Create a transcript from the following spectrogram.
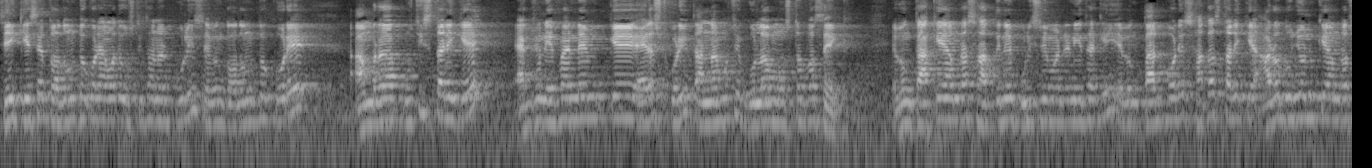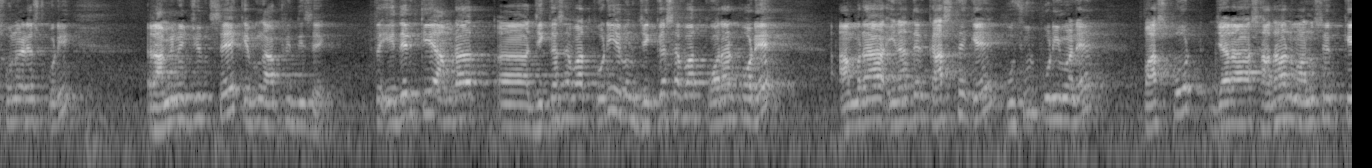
সেই কেসে তদন্ত করে আমাদের উস্তি থানার পুলিশ এবং তদন্ত করে আমরা পঁচিশ তারিখে একজন এফআইএনএমকে অ্যারেস্ট করি। তার নাম হচ্ছে গোলাম মোস্তফা শেখ এবং তাকে আমরা সাত দিনের পুলিশ রিমান্ডে নিয়ে থাকি এবং তারপরে সাতাশ তারিখে আরও দুজনকে আমরা সোনা অ্যারেস্ট করি রামিনুজ্জিন শেখ এবং আফ্রিদি শেখ। তো এদেরকে আমরা জিজ্ঞাসাবাদ করি এবং জিজ্ঞাসাবাদ করার পরে আমরা এনাদের কাছ থেকে প্রচুর পরিমাণে পাসপোর্ট, যারা সাধারণ মানুষেরকে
